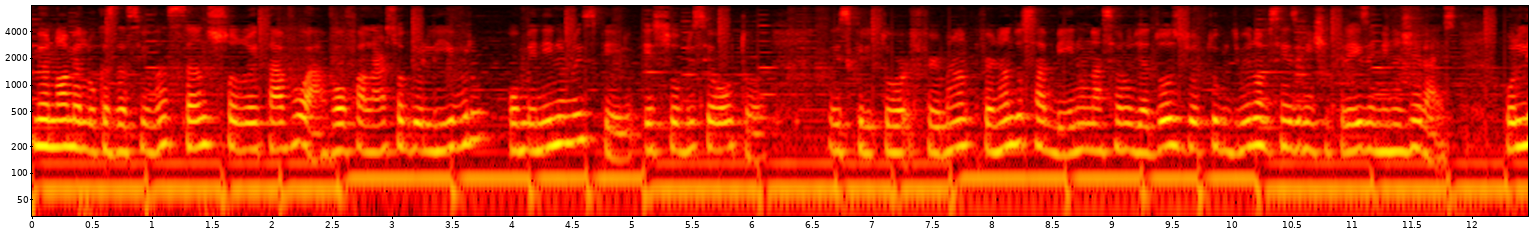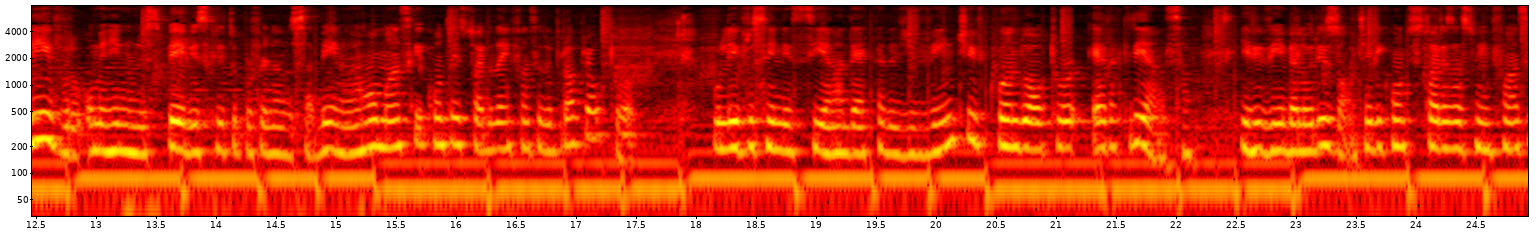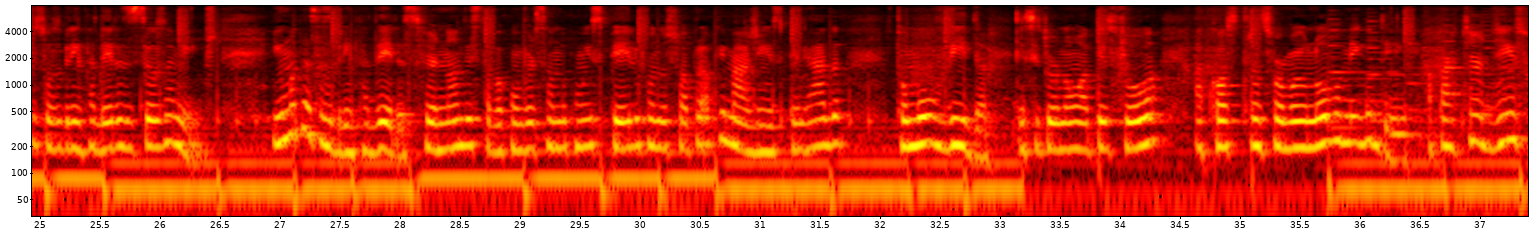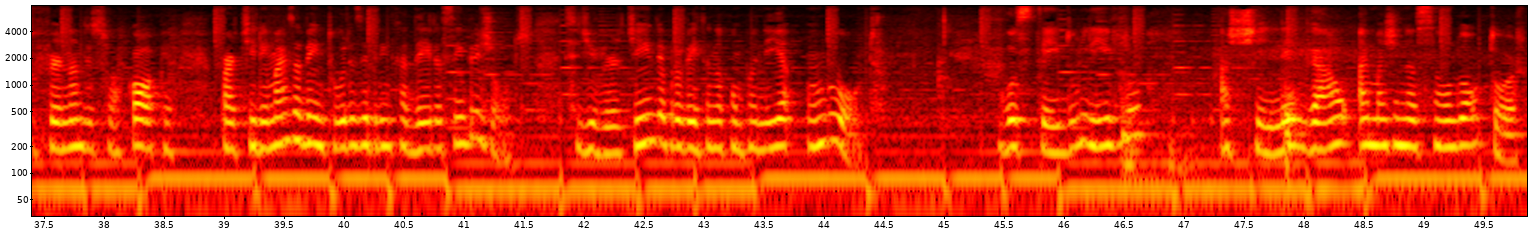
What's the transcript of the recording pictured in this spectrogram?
Meu nome é Lucas da Silva Santos, sou do oitavo A. Vou falar sobre o livro O Menino no Espelho e sobre seu autor. O escritor Fernando Sabino nasceu no dia 12 de outubro de 1923 em Minas Gerais. O livro O Menino no Espelho, escrito por Fernando Sabino, é um romance que conta a história da infância do próprio autor. O livro se inicia na década de 20, quando o autor era criança e vivia em Belo Horizonte. Ele conta histórias da sua infância, suas brincadeiras e seus amigos. Em uma dessas brincadeiras, Fernando estava conversando com o espelho quando sua própria imagem espelhada tomou vida e se tornou uma pessoa a qual se transformou em um novo amigo dele. A partir disso, Fernando e sua cópia partiram em mais aventuras e brincadeiras sempre juntos, se divertindo e aproveitando a companhia um do outro. Gostei do livro, achei legal a imaginação do autor.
